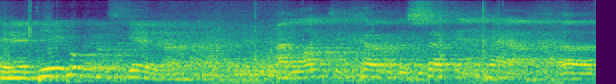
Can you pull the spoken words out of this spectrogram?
En el tiempo que nos queda, I'd like to cover the second half of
